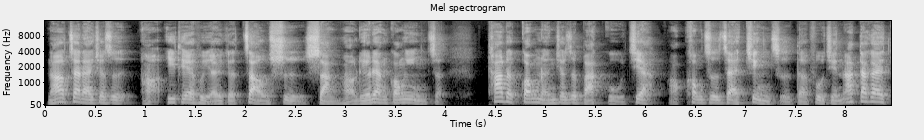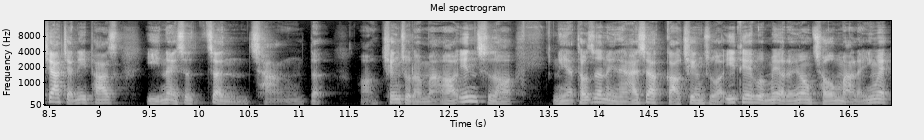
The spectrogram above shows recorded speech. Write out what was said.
然后再来就是啊，ETF 有一个造市商哈，流量供应者，它的功能就是把股价啊控制在净值的附近，那大概加减一趴以内是正常的啊，清楚了吗？啊，因此啊，你投资人你还是要搞清楚，ETF 没有人用筹码的，因为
